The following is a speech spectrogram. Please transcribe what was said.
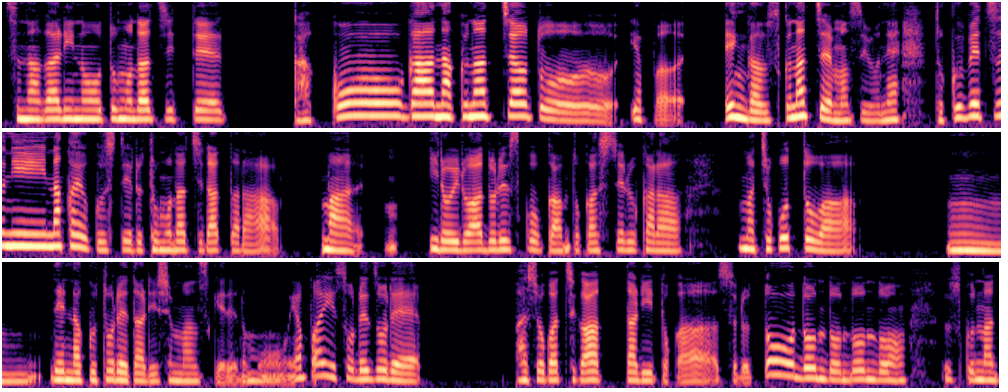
つながりのお友達って学校がなくなっちゃうとやっぱ縁が薄くなっちゃいますよね。特別に仲良くしてる友達だったらまあいろいろアドレス交換とかしてるからまあちょこっとはうん連絡取れたりしますけれどもやっぱりそれぞれ場所が違ったりとかするとどんどんどんどん薄くなっ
